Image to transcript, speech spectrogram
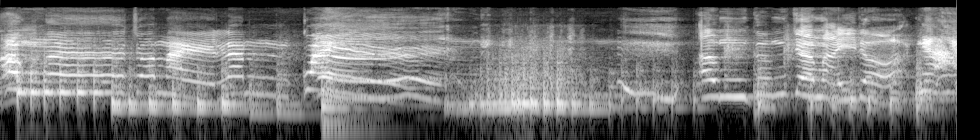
ông ờ, cho mày lăn quay. Ông cũng cho mày đổ ngã.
